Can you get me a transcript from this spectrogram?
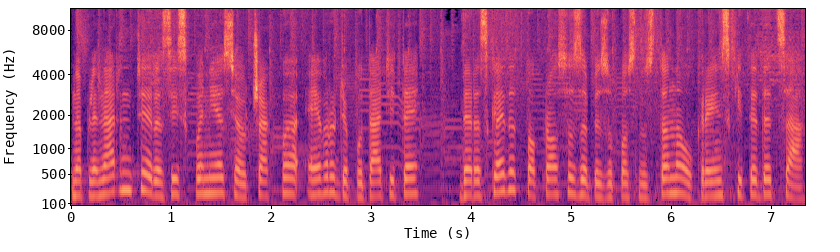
На пленарните разисквания се очаква евродепутатите да разгледат въпроса за безопасността на украинските деца.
